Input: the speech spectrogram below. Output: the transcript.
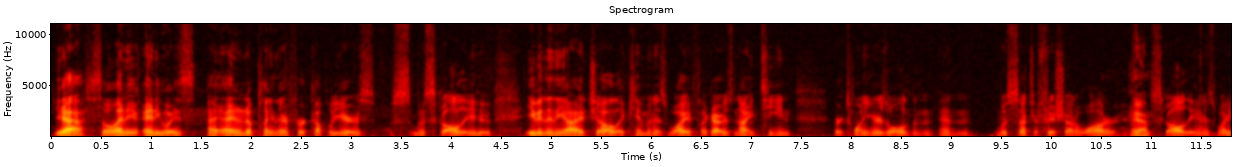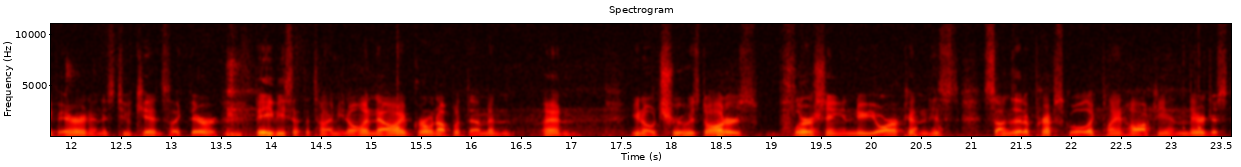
yeah. So any, anyways, I, I ended up playing there for a couple years with Skalde, who even in the IHL, like him and his wife, like I was 19 or 20 years old and and was such a fish out of water. Yeah. And Skalde and his wife Erin and his two kids, like they were babies at the time, you know. And now I've grown up with them, and and you know, True, his daughter's flourishing in New York, and his son's at a prep school, like playing hockey, and they're just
